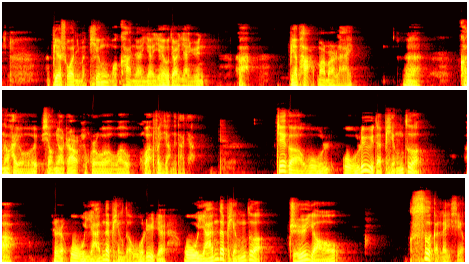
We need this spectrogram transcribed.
别说你们听，我看着也也有点眼晕啊，别怕，慢慢来，嗯。可能还有小妙招，一会儿我我我分享给大家。这个五五律的平仄啊，就是五言的平仄。五律这五言的平仄只有四个类型，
